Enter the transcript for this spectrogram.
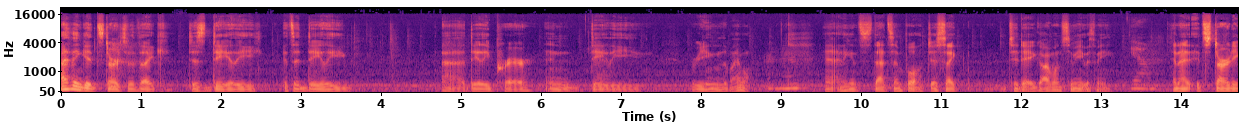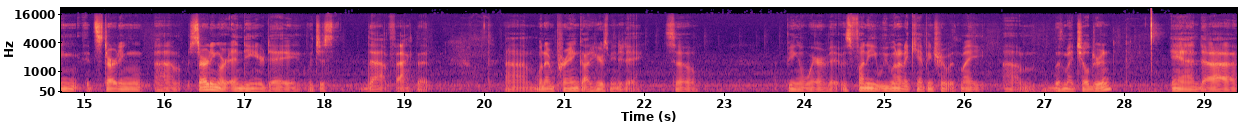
I think it starts with like just daily. It's a daily, uh, daily prayer and daily reading the Bible. And I think it's that simple. Just like today, God wants to meet with me, yeah and I, it's starting. It's starting, um, starting or ending your day with just that fact that um, when I'm praying, God hears me today. So being aware of it. It was funny. We went on a camping trip with my um, with my children, and uh,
